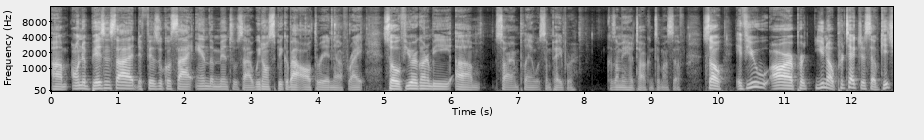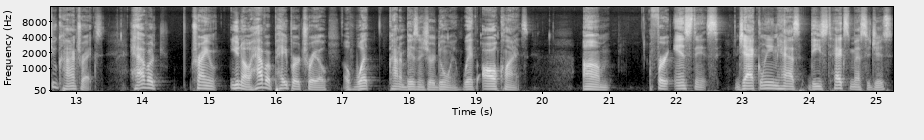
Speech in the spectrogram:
Um, on the business side, the physical side, and the mental side, we don't speak about all three enough, right? So if you're going to be, um, sorry, I'm playing with some paper because I'm in here talking to myself. So if you are, you know, protect yourself, get you contracts, have a train, you know, have a paper trail of what kind of business you're doing with all clients. Um, for instance, Jacqueline has these text messages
